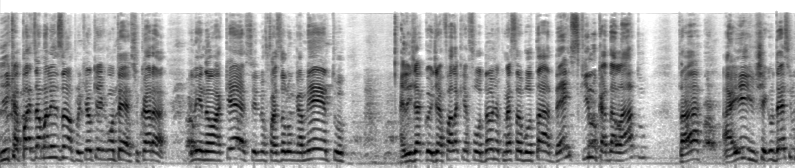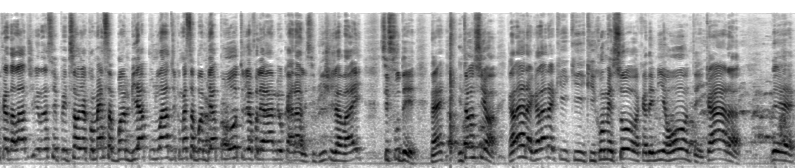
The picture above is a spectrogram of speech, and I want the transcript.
E capaz de dar uma lesão, porque o que, que acontece? O cara, ele não aquece, ele não faz alongamento, ele já, já fala que é fodão, já começa a botar 10 quilos cada lado, tá? Aí chega o 10 quilos cada lado, chega nessa repetição, já começa a bambear para um lado, já começa a bambear para o outro, já falei, ah, meu caralho, esse bicho já vai se fuder, né? Então assim, ó, galera, galera que, que, que começou a academia ontem, cara é,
